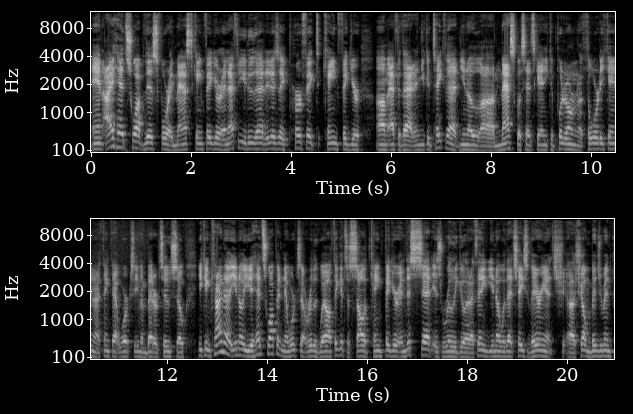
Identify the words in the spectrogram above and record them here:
And I head swapped this for a masked Kane figure, and after you do that, it is a perfect Kane figure um, after that. And you can take that, you know, uh, maskless head scan, you can put it on an authority Kane, and I think that works even better too. So you can kind of, you know, you head swap it, and it works out really well. I think it's a solid Kane figure, and this set is really good. I think, you know, with that Chase variant, uh, Shelton Benjamin,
